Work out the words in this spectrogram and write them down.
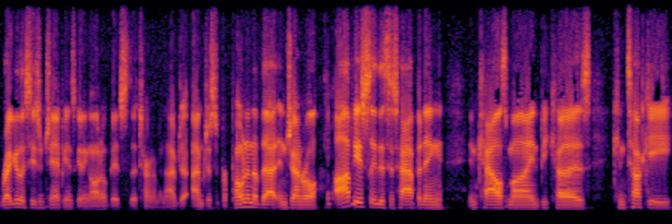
regular season champions getting auto bids to the tournament. I'm, ju- I'm just a proponent of that in general. Obviously, this is happening in Cal's mind because Kentucky,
